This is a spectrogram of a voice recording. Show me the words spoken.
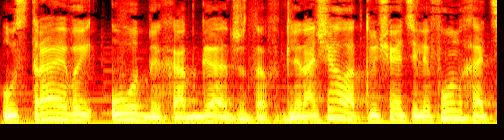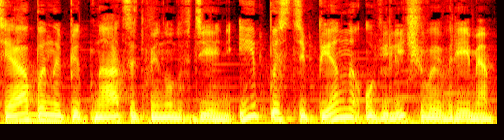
Устраивай отдых от гаджетов. Для начала отключай телефон хотя бы на 15 минут в день и постепенно увеличивай время.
